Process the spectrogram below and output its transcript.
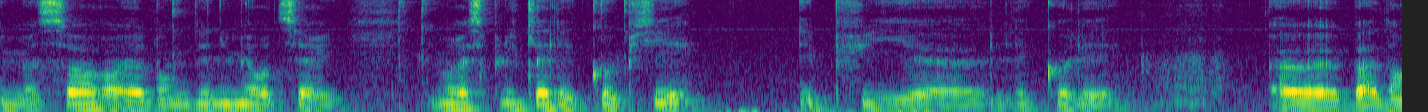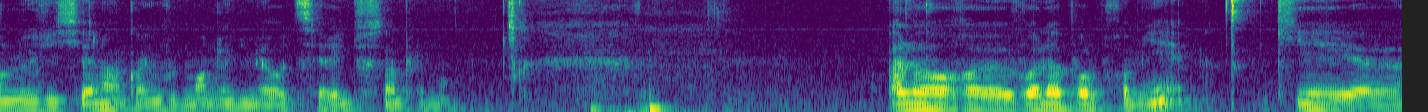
il me sort euh, donc des numéros de série. Il me reste plus qu'à les copier. Et puis les coller bah, dans le logiciel hein, quand il vous demande le numéro de série tout simplement alors euh, voilà pour le premier, qui est euh,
